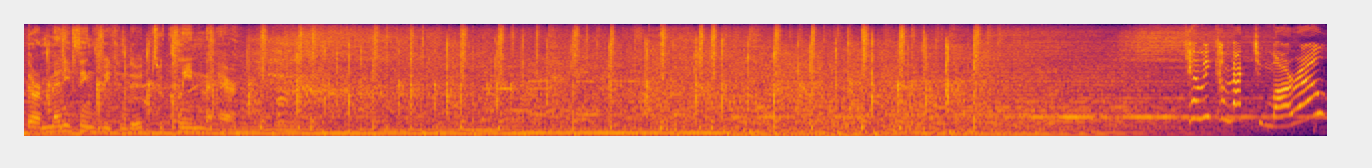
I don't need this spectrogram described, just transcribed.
there are many things we can do to clean the air. Can we come back tomorrow?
